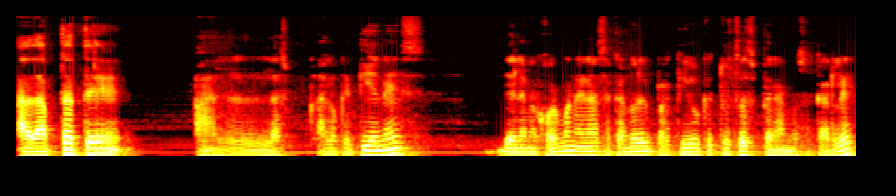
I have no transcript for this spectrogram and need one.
adáptate a, lo que tienes de la mejor manera, sacándole el partido que tú estás esperando sacarle,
